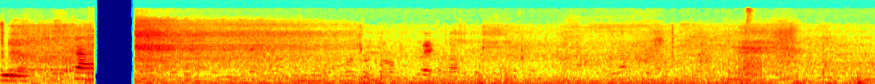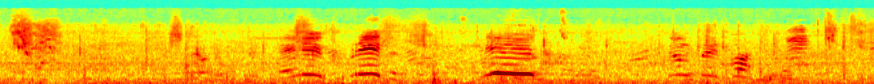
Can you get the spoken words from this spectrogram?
že. Ej, Nik, prid! Nik! Sem prid, gor. Hvala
